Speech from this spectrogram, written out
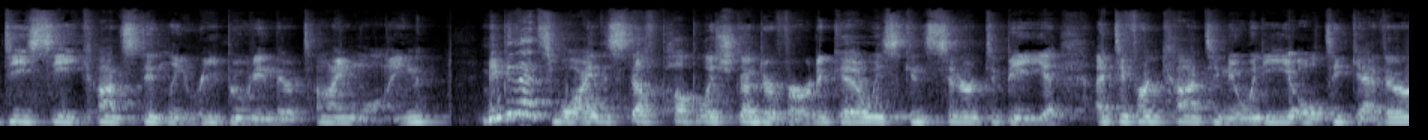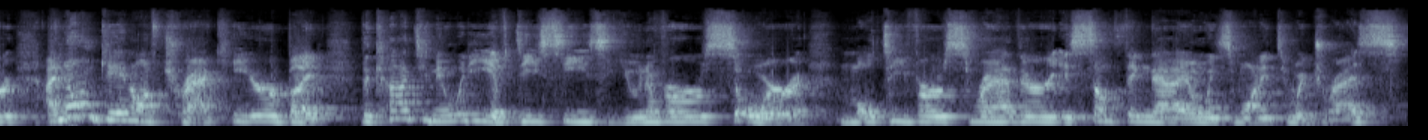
DC constantly rebooting their timeline. Maybe that's why the stuff published under Vertigo is considered to be a different continuity altogether. I know I'm getting off track here, but the continuity of DC's universe, or multiverse rather, is something that I always wanted to address.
